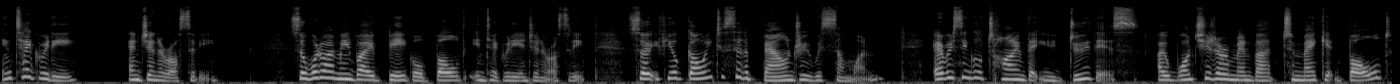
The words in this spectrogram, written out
integrity, and generosity. So, what do I mean by big or bold integrity and generosity? So, if you're going to set a boundary with someone, every single time that you do this, I want you to remember to make it bold,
